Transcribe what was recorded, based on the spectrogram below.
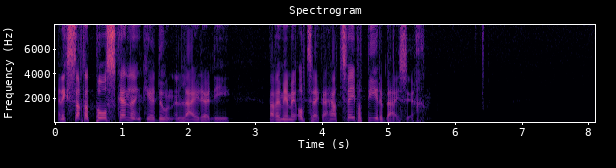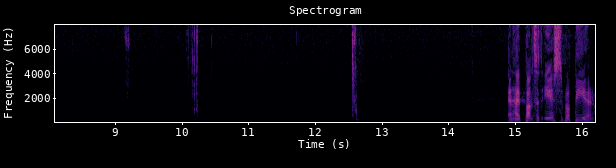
En ik zag dat Paul Scanlon een keer doen, een leider die, waar we meer mee optrekken. Hij had twee papieren bij zich. En hij pakt het eerste papier.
